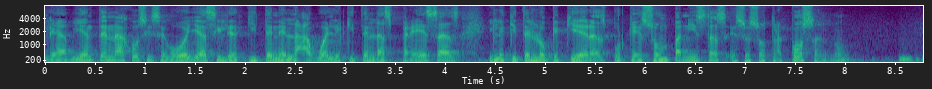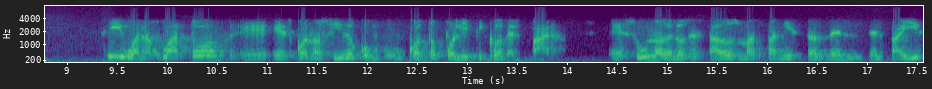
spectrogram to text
le avienten ajos y cebollas y le quiten el agua y le quiten las presas y le quiten lo que quieras porque son panistas, eso es otra cosa, ¿no? Sí, Guanajuato eh, es conocido como un coto político del PAN. Es uno de los estados más panistas del, del país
